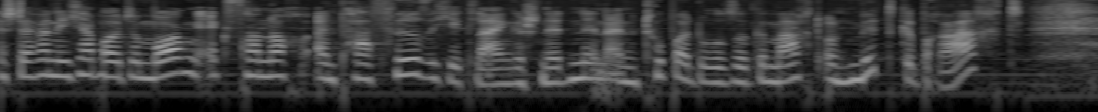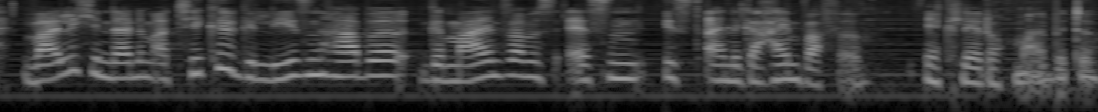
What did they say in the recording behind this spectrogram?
Stefanie, ich habe heute Morgen extra noch ein paar Pfirsiche klein geschnitten, in eine Tupperdose gemacht und mitgebracht, weil ich in deinem Artikel gelesen habe, gemeinsames Essen ist eine Geheimwaffe. Erklär doch mal bitte.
